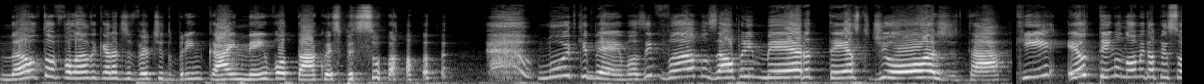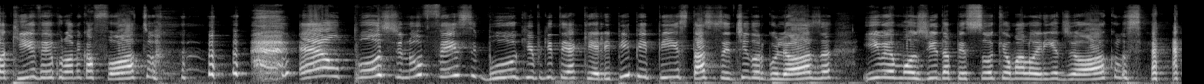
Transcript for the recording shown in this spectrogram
Não tô falando que era divertido brincar e nem votar com esse pessoal. Muito que bem, moços. E vamos ao primeiro texto de hoje, tá? Que eu tenho o nome da pessoa aqui, veio com o nome com a foto. é um post no Facebook, porque tem aquele pipipi, está se sentindo orgulhosa, e o emoji da pessoa que é uma loirinha de óculos.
